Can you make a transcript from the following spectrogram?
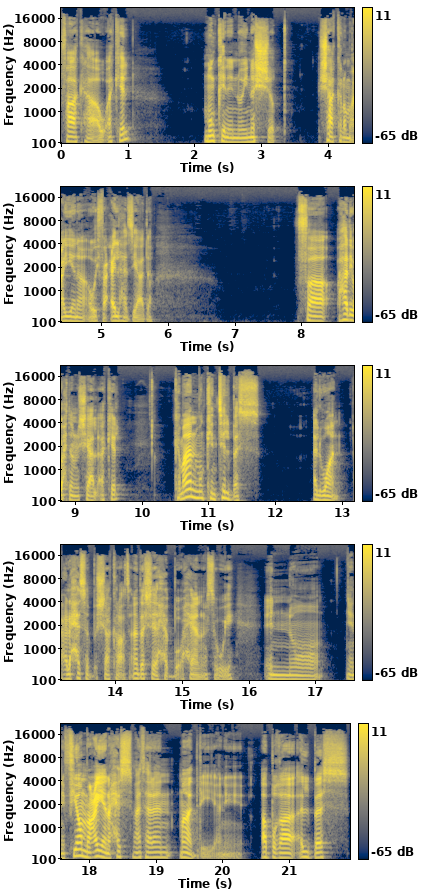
فاكهة أو أكل ممكن إنه ينشط شاكرة معينة أو يفعلها زيادة. فهذه واحدة من أشياء الأكل. كمان ممكن تلبس ألوان على حسب الشاكرات أنا ذا الشيء أحبه أحيانا أسويه. إنه يعني في يوم معين أحس مثلا ما أدري يعني أبغى ألبس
